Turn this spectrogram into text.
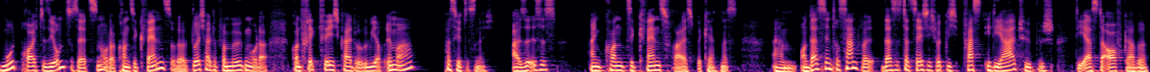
Mut bräuchte, sie umzusetzen oder Konsequenz oder Durchhaltevermögen oder Konfliktfähigkeit oder wie auch immer, passiert es nicht. Also ist es ein konsequenzfreies Bekenntnis. Ähm, und das ist interessant, weil das ist tatsächlich wirklich fast idealtypisch die erste Aufgabe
